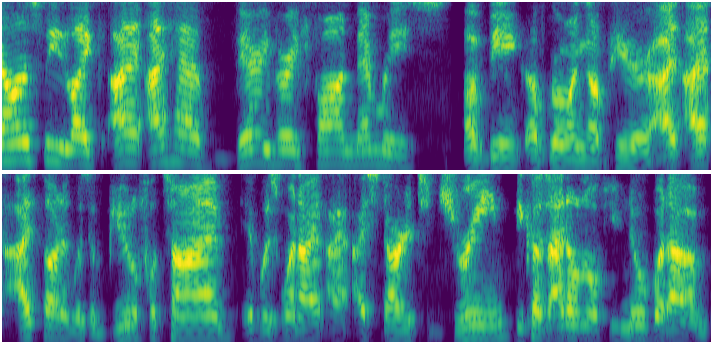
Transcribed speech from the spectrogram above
honestly like I I have very very fond memories of being of growing up here. I I, I thought it was a beautiful time. It was when I, I, I started to dream because I don't know if you knew, but um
